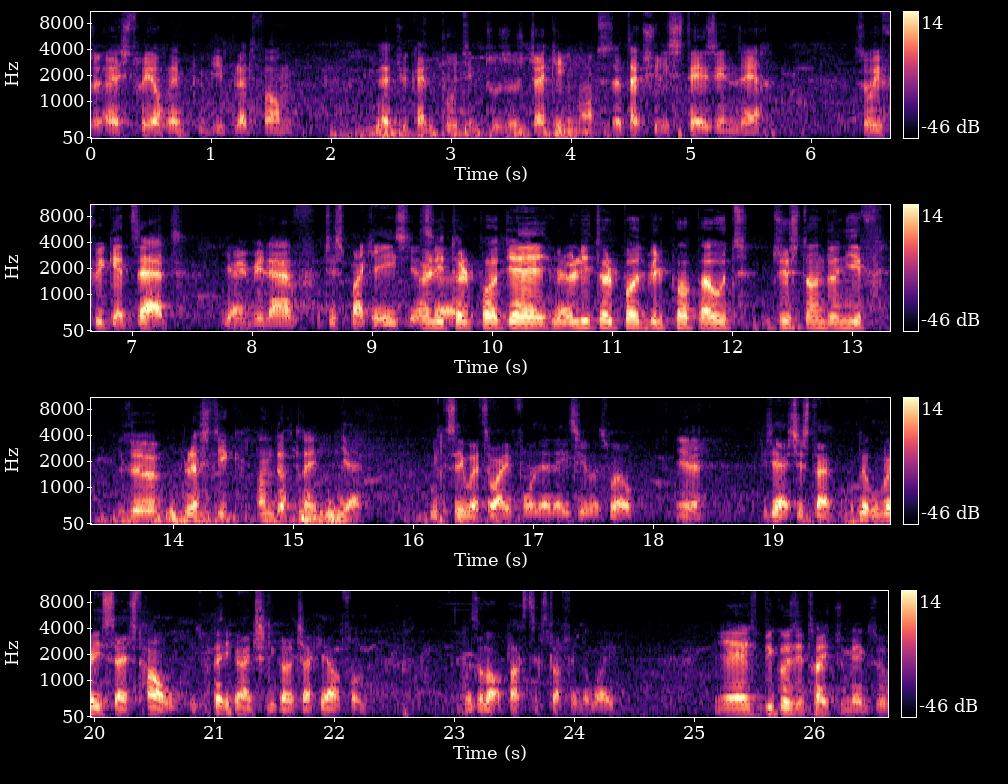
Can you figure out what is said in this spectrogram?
the S3 or MQB platform that you can put into those jacking mounts that actually stays in there. So if we get that, Yeah. we will have just make it easier. a to, little pod, yeah, yeah. a little pod will pop out just underneath the plastic under tray. Yeah, you can see where to aim for then easier as well. Yeah. Yeah, it's just that little recessed hole is where you actually got to jack it out from. There's a lot of plastic stuff in the way. Yeah, it's because they try to make the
